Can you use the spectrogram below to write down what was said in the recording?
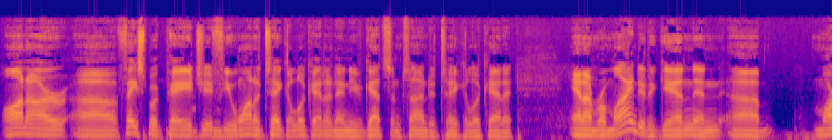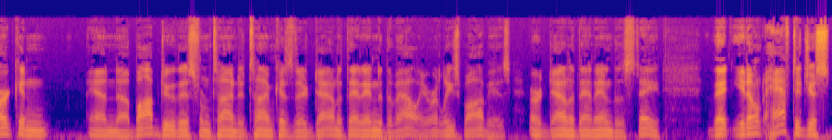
on our uh, Facebook page if you want to take a look at it and you've got some time to take a look at it. And I'm reminded again, and uh, Mark and and uh, Bob do this from time to time because they're down at that end of the valley, or at least Bob is, or down at that end of the state. That you don't have to just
